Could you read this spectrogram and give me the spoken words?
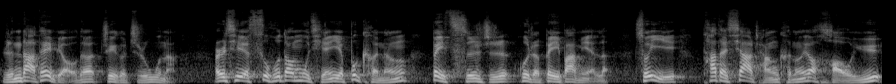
人大代表的这个职务呢，而且似乎到目前也不可能被辞职或者被罢免了，所以他的下场可能要好于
